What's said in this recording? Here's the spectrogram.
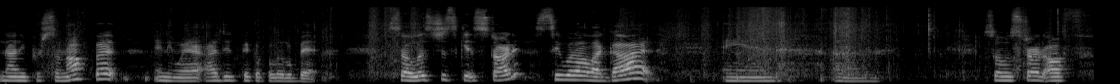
90% off. But anyway, I did pick up a little bit. So let's just get started. See what all I got. And um, so we'll start off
